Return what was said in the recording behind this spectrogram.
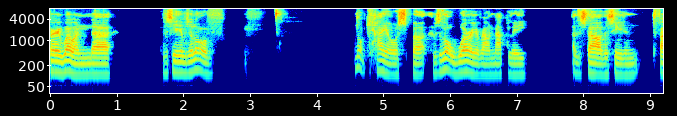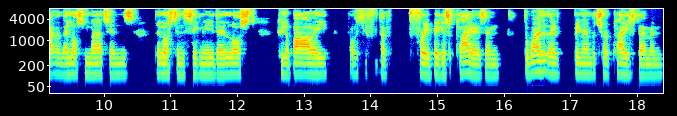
very well, and uh, obviously there was a lot of not chaos, but there was a lot of worry around Napoli at the start of the season. The fact that they lost Mertens, they lost Insigne, they lost Koulibaly, obviously the three biggest players, and the way that they've been able to replace them and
